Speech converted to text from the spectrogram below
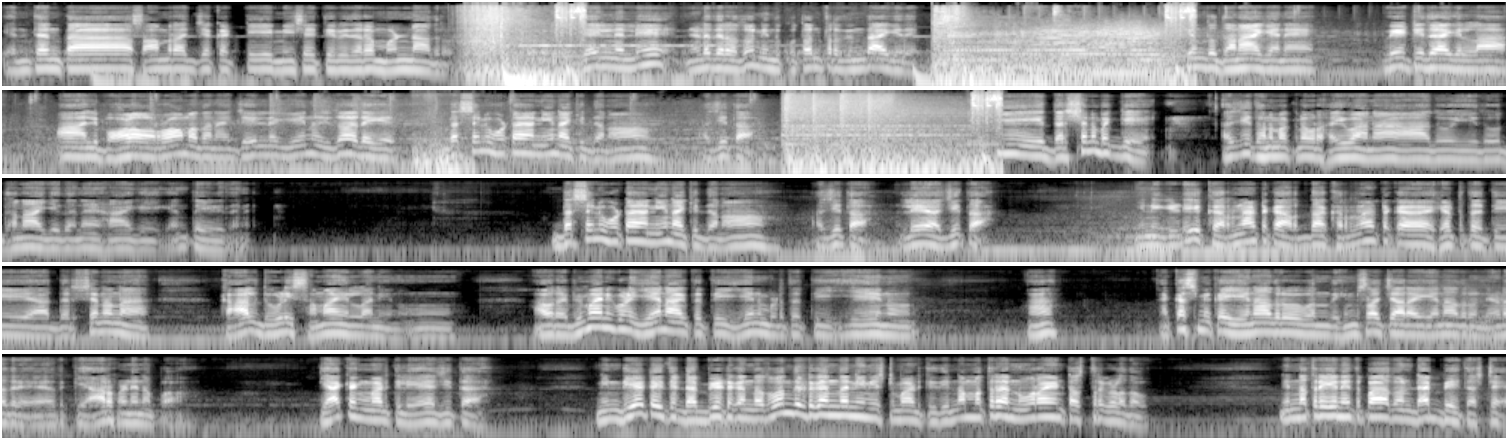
ಎಂತೆಂಥ ಸಾಮ್ರಾಜ್ಯ ಕಟ್ಟಿ ಮೀಸೆ ತಿರುವಿದರೆ ಮಣ್ಣಾದ್ರು. ಜೈಲಿನಲ್ಲಿ ನಡೆದಿರೋದು ನಿಂದು ಕುತಂತ್ರದಿಂದ ಆಗಿದೆ. ತಿಂದು ದನ ಆಗ್ಯಾನೆ ವೇಟ್ ಆಗಿಲ್ಲ. ಅಲ್ಲಿ ಬಹಳ ಆರಾಮ್ ಅದಾನೆ. ಜೈಲಿನಾಗ ಏನು ಇದು ಅದೇ ದರ್ಶನ್ ಊಟ ನೀನು ಹಾಕಿದ್ದಾನೋ? ಅಜಿತ. ಈ ದರ್ಶನ ಬಗ್ಗೆ ಅಜಿತ್ ಹನುಮಕ್ಕನವ್ರ ಹೈವಾನ, ಅದು ಇದು, ದನ ಆಗಿದ್ದಾನೆ, ಹಾಗೆ ಹೀಗೆ ಅಂತ ಹೇಳಿದ್ದಾನೆ. ದರ್ಶನ್ ಊಟ ನೀನು ಹಾಕಿದ್ದಾನೋ? ಅಜಿತ, ಲೇ ಅಜಿತ. ನಿನಗಿಡೀ ಕರ್ನಾಟಕ, ಅರ್ಧ ಕರ್ನಾಟಕ ಹೆಟ್ತತಿ. ಆ ದರ್ಶನನ ಕಾಲು ಧೂಳಿ ಸಮ ಇಲ್ಲ ನೀನು. ಅವ್ರ ಅಭಿಮಾನಿಗಳಿಗೆ ಏನಾಗ್ತತಿ, ಏನು ಬಿಡ್ತತಿ, ಏನು? ಹಾಂ ಆಕಸ್ಮಿಕ ಏನಾದರೂ ಒಂದು ಹಿಂಸಾಚಾರ ಏನಾದರೂ ನಡೆದ್ರೆ ಅದಕ್ಕೆ ಯಾರು ಹೊಣೆನಪ್ಪ? ಯಾಕೆ ಹಂಗೆ ಮಾಡ್ತಿಲಿ ಅಜಿತ? ನಿಂದು ಏಟ್ ಐತಿ, ಡಬ್ಬಿ ಇಟ್ಕಂದ ಅದು ಒಂದು ಇಟ್ಕಂದ ನೀನು ಇಷ್ಟು ಮಾಡ್ತಿದ್ದಿ ನಮ್ಮ ಹತ್ರ ನೂರ ಎಂಟು ಅಸ್ತ್ರಗಳದಾವು ನಿನ್ನ ಹತ್ರ ಏನೈತಪ್ಪ ಅದೊಂದು ಡಬ್ಬಿ ಐತೆ ಅಷ್ಟೇ.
